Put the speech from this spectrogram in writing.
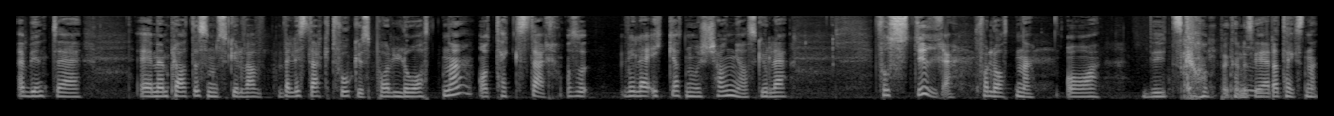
Jeg begynte eh, med en plate som skulle være veldig sterkt fokus på låtene og tekster. Og så ville jeg ikke at noe sjanger skulle forstyrre for låtene og budskapet, kan du si, eller tekstene.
